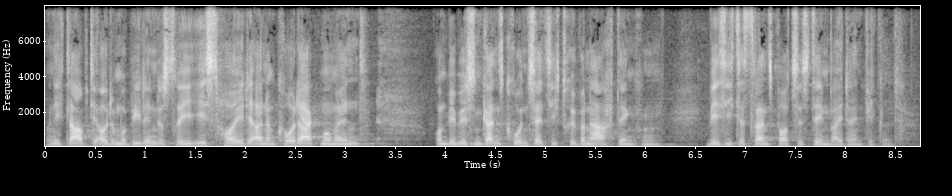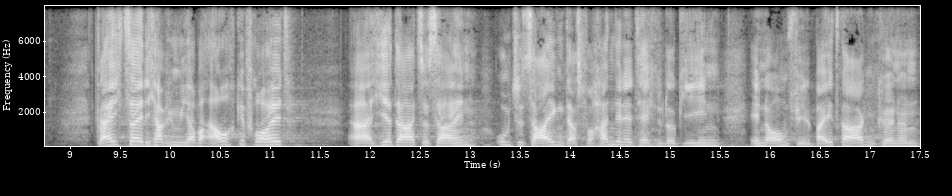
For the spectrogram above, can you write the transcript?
und ich glaube, die Automobilindustrie ist heute an einem Kodak-Moment und wir müssen ganz grundsätzlich darüber nachdenken, wie sich das Transportsystem weiterentwickelt. Gleichzeitig habe ich mich aber auch gefreut, äh, hier da zu sein, um zu zeigen, dass vorhandene Technologien enorm viel beitragen können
